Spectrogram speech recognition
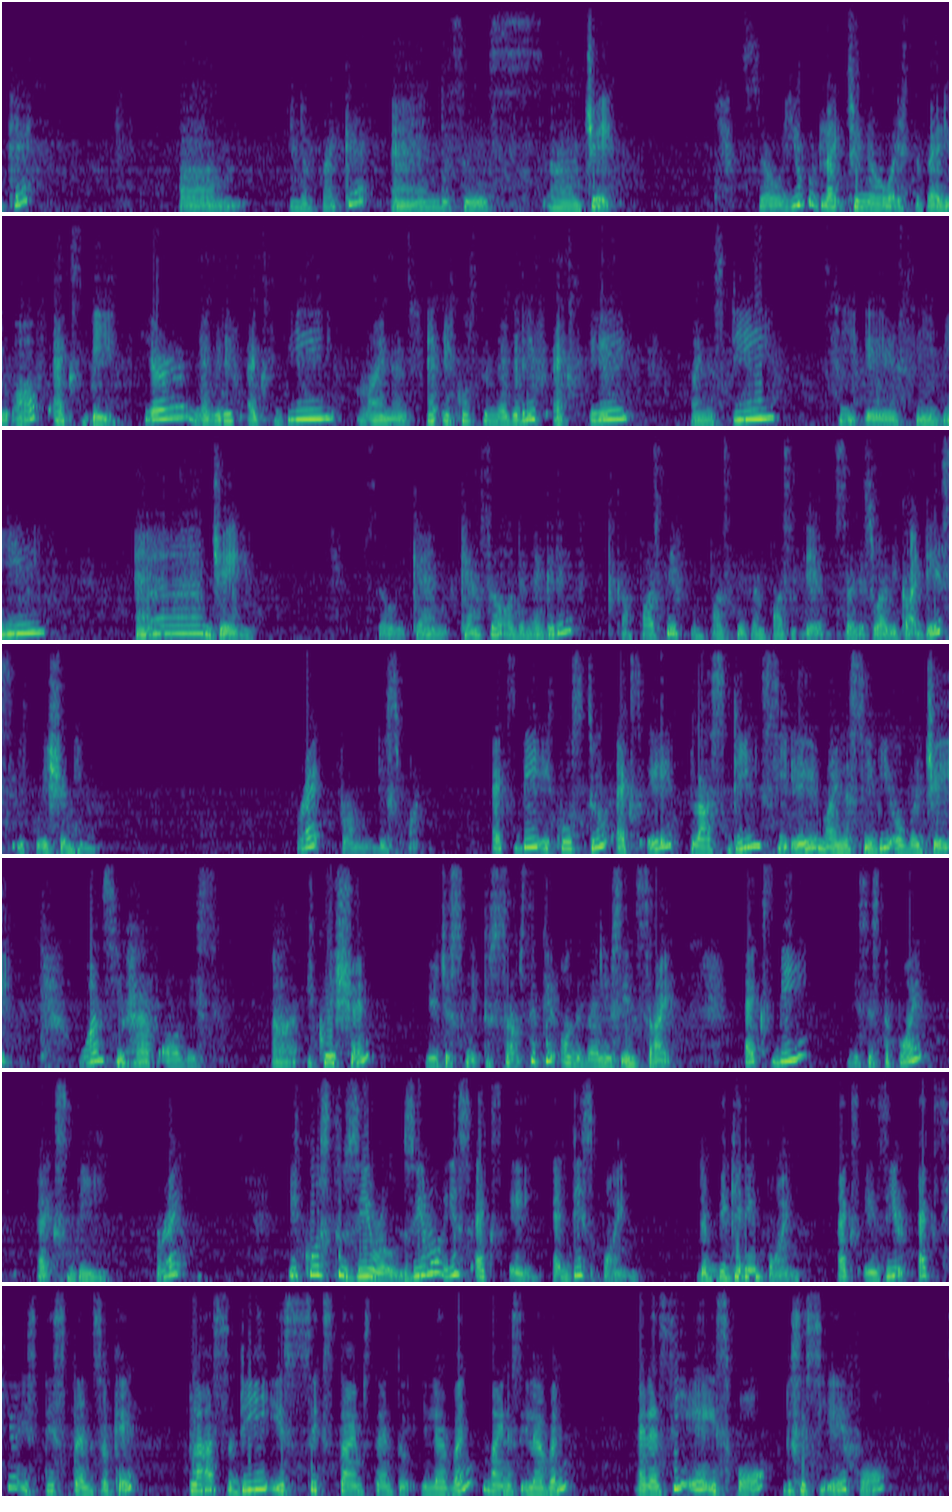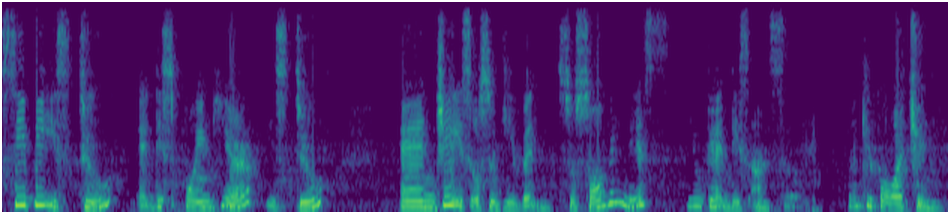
okay, um, in the bracket, and this is uh, J. So you would like to know what is the value of XB. Here, negative xb minus equals to negative xa minus d, ca, cb, and j. So we can cancel all the negative, become positive and positive and positive. So that's why we got this equation here. Right, from this one. xb equals to xa plus dca minus cb over j. Once you have all these uh, equation, you just need to substitute all the values inside. xb, this is the point, xb, right? Equals to 0. 0 is xa at this point, the beginning point. X is 0, x here is distance, okay? Plus d is 6 times 10 to 11 minus 11. And then ca is 4, this is ca 4. cb is 2, at this point here is 2 and j is also given. So solving this, you get this answer. Thank you for watching.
